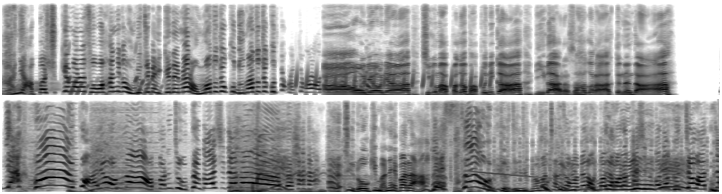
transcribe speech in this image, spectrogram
아니 아빠 쉽게 말해서 한이가 우리 집에 있게 되면 엄마도 좋고 누나도 좋고 아 오냐 오냐. 지금 아빠가 바쁘니까 네가 알아서 하거라. 끊는다. 봐요 엄마. 아빠는 좋다고 하시잖아. 들어오기만 해봐라. yes 누나만 찬성하면 엄마도 허락하시는 거죠 그쵸 맞죠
